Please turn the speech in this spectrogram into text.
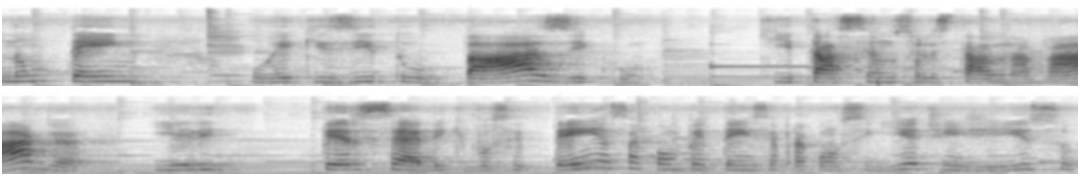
não tem o requisito básico que está sendo solicitado na vaga e ele percebe que você tem essa competência para conseguir atingir isso,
